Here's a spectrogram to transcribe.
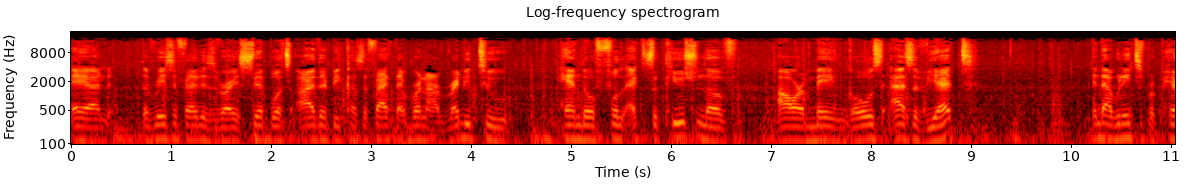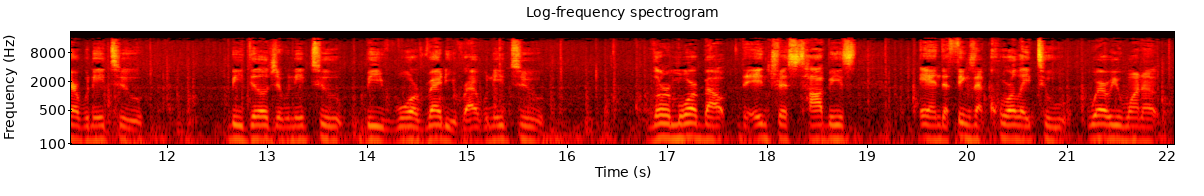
And the reason for that is very simple. It's either because the fact that we're not ready to handle full execution of our main goals as of yet, and that we need to prepare, we need to be diligent, we need to be war ready, right? We need to learn more about the interests, hobbies, and the things that correlate to where we want to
